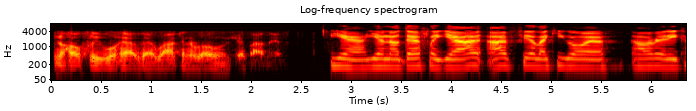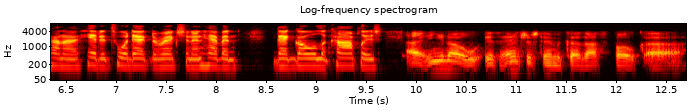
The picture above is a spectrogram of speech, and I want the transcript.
you know, hopefully we'll have that rock and rolling here by then. Yeah, you know, definitely. Yeah, I, I feel like you are already kind of headed toward that direction and having that goal accomplished. Uh, you know, it's interesting because I spoke, uh,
